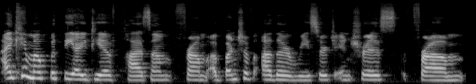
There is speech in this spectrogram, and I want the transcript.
I came up with the idea of plasm from a bunch of other research interests from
